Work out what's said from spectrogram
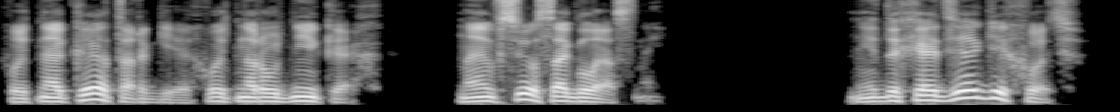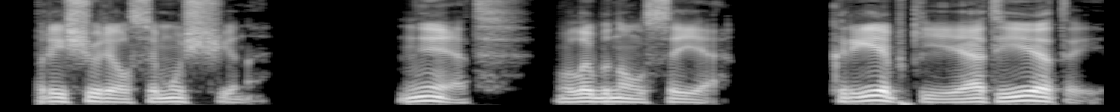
хоть на каторге, хоть на рудниках. На все согласны». «Не доходяги хоть?» — прищурился мужчина. «Нет», — улыбнулся я. «Крепкие, отъеты,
